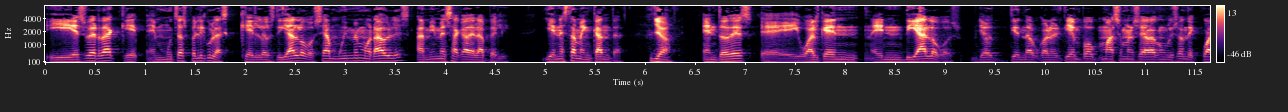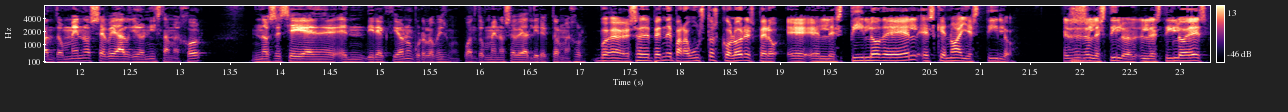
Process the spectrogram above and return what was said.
Y es verdad que en muchas películas que los diálogos sean muy memorables, a mí me saca de la peli. Y en esta me encanta. Ya. Entonces, eh, igual que en, en diálogos, yo tiendo con el tiempo más o menos a la conclusión de cuanto menos se ve al guionista, mejor. No sé si en, en dirección ocurre lo mismo. Cuanto menos se ve al director, mejor. Bueno, eso depende para gustos, colores, pero eh, el estilo de él es que no hay estilo. Ese es el estilo. El estilo es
